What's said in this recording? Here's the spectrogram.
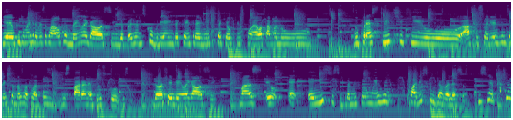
E aí eu pedi uma entrevista com ela, foi bem legal, assim. Depois eu descobri ainda que a entrevista que eu fiz com ela tava no, no press kit que o, a assessoria de imprensa das atletas dispara, né, pros clubes. Então eu achei bem legal, assim. Mas eu, é, é isso, assim, pra mim foi um erro claríssimo de avaliação. Que se repetiu.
